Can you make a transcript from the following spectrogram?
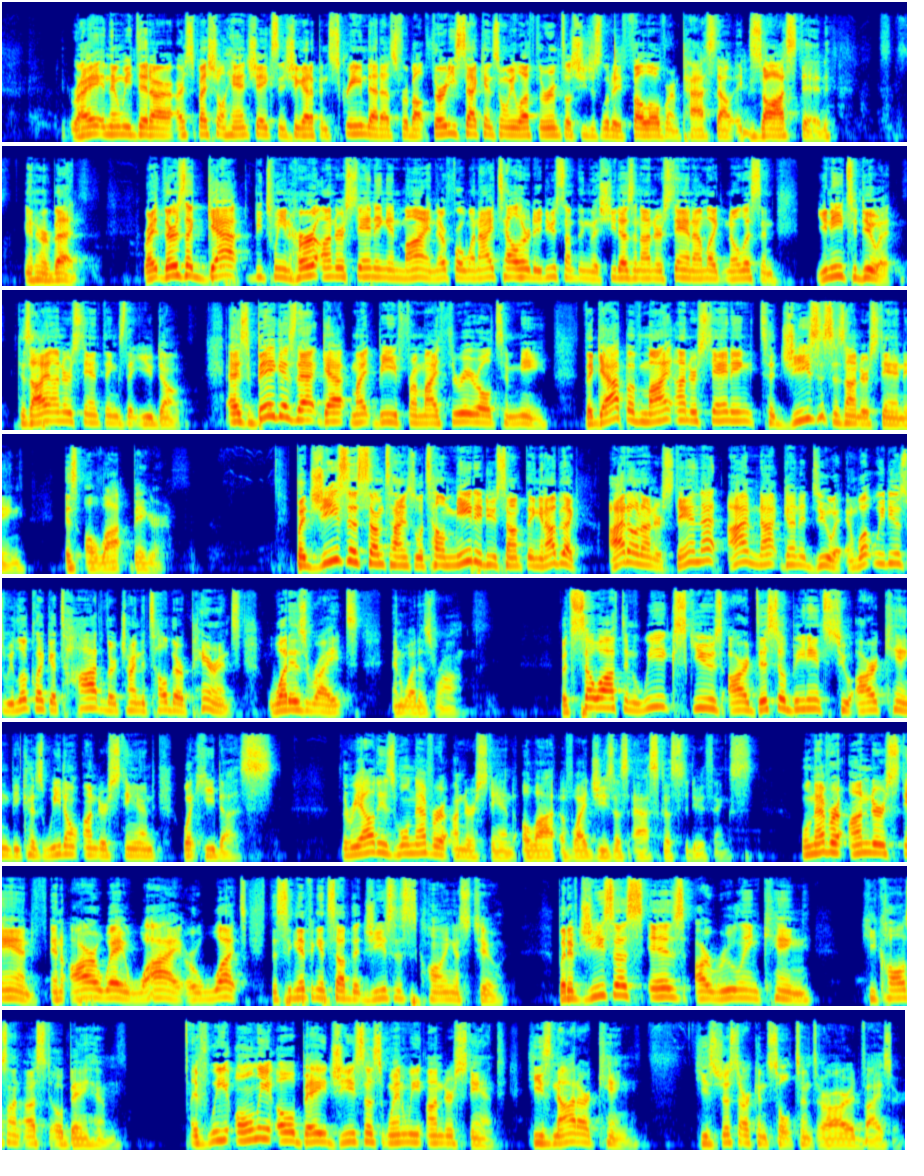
right? And then we did our, our special handshakes and she got up and screamed at us for about 30 seconds when we left the room until she just literally fell over and passed out exhausted in her bed right? There's a gap between her understanding and mine. Therefore, when I tell her to do something that she doesn't understand, I'm like, no, listen, you need to do it because I understand things that you don't. As big as that gap might be from my three year old to me, the gap of my understanding to Jesus' understanding is a lot bigger. But Jesus sometimes will tell me to do something and I'll be like, I don't understand that. I'm not going to do it. And what we do is we look like a toddler trying to tell their parents what is right and what is wrong. But so often we excuse our disobedience to our king because we don't understand what he does. The reality is, we'll never understand a lot of why Jesus asks us to do things. We'll never understand in our way why or what the significance of that Jesus is calling us to. But if Jesus is our ruling king, he calls on us to obey him. If we only obey Jesus when we understand, he's not our king. He's just our consultant or our advisor.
